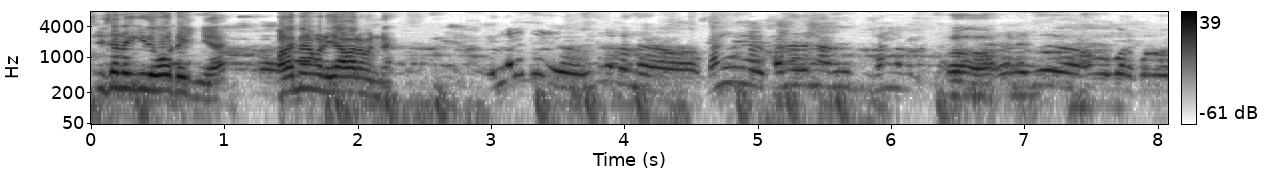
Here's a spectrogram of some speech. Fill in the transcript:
சீசனுக்கு இது ஓட்டுவீங்க பழமையான உங்களுடைய வியாபாரம் என்ன? இதுல அந்த சங்கங்கள் அது சங்கம். அதுல இது ஒவ்வொரு பொருள்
